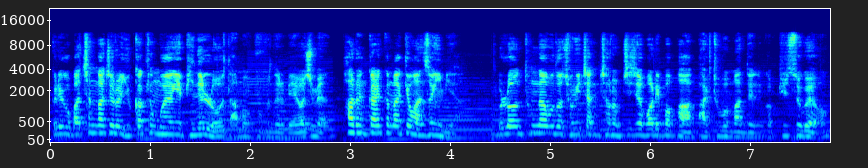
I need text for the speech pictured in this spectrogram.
그리고 마찬가지로 육각형 모양의 비늘로 남은 부분을 메워주면 팔은 깔끔하게 완성입니다. 물론 통나무도 종이장처럼 찢어버릴 법한 발톱을 만드는 건 필수고요.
